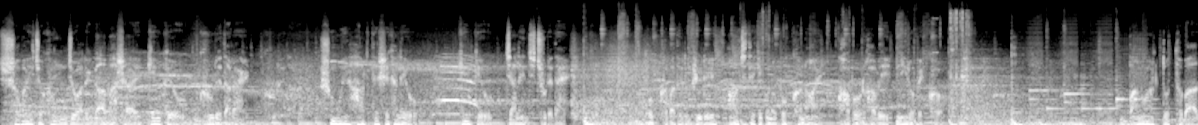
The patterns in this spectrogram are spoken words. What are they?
সবাই যখন জোয়ারে গা ভাসায়, কেউ কেউ ঘুরে দাঁড়ায়। সময় হারতে শেখালেও কেউ কেউ চ্যালেঞ্জ ছুড়ে দেয়। পক্ষপাতের ভিড়ে আজ থেকে কোনো পক্ষ নয়, খবর হবে নিরপেক্ষ। বানোয়ার তথ্যবাদ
